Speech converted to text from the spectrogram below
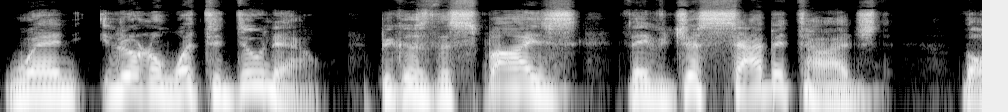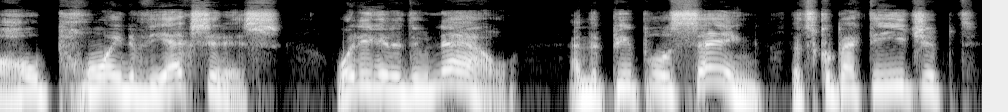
when you don't know what to do now because the spies, they've just sabotaged the whole point of the Exodus. What are you going to do now? And the people are saying, let's go back to Egypt.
